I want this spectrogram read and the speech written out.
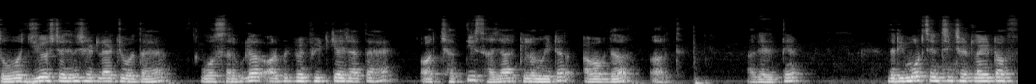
तो वो जियो स्टेशनरी सेटेलाइट जो होता है, वो सर्कुलर ऑर्बिट में फिट किया जाता है और छत्तीस हज़ार किलोमीटर अबव द अर्थ आगे देखते हैं। The remote sensing satellite of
